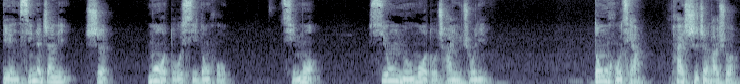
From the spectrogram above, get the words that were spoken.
典型的战例是默读袭东湖，秦末匈奴默读单于出力，东湖强派使者来说：“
